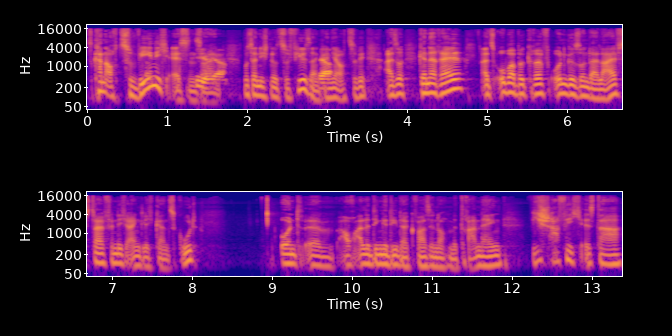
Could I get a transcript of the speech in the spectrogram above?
Es kann auch zu wenig Essen sein. ja. Muss ja nicht nur zu viel sein, Ja. kann ja auch zu wenig. Also generell als Oberbegriff ungesunder Lifestyle finde ich eigentlich ganz gut. Und ähm, auch alle Dinge, die da quasi noch mit dranhängen. Wie schaffe ich es da,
